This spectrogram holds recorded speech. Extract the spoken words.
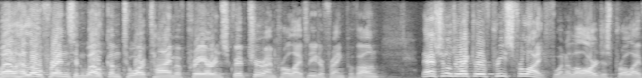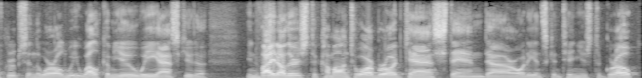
Well, hello, friends, and welcome to our time of prayer and scripture. I'm pro life leader Frank Pavone, National Director of Priests for Life, one of the largest pro life groups in the world. We welcome you. We ask you to invite others to come on to our broadcast, and uh, our audience continues to grow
